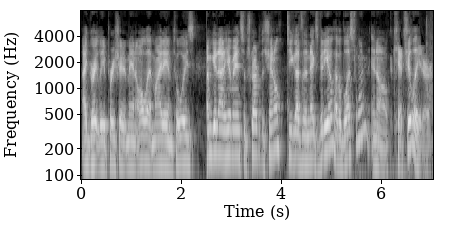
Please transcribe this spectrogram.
I greatly appreciate it, man. All at My Damn Toys. I'm getting out of here, man. Subscribe to the channel. See you guys in the next video. Have a blessed one, and I'll catch you later.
